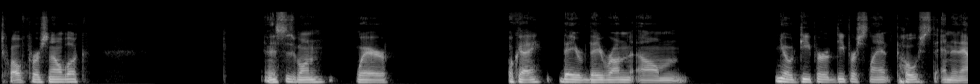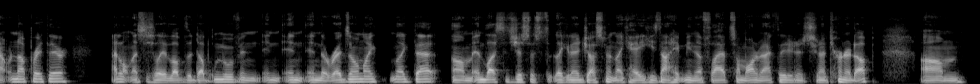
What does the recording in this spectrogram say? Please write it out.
12 personnel look. And this is one where Okay, they they run um you know deeper deeper slant post and an out and up right there. I don't necessarily love the double move in in in, in the red zone like like that. Um, unless it's just a, like an adjustment, like hey, he's not hitting me in the flat, so I'm automatically just going to turn it up. Um,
